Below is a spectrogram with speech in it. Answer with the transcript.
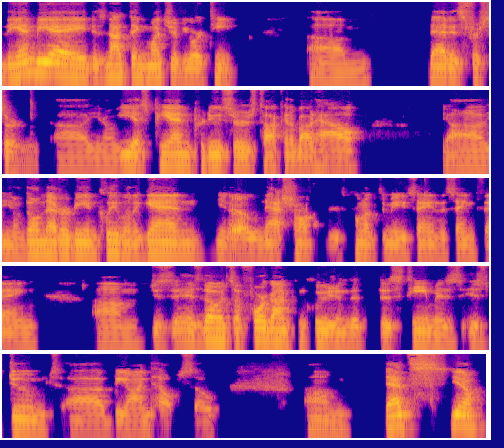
the NBA does not think much of your team. Um, that is for certain. Uh, you know, ESPN producers talking about how uh, you know they'll never be in Cleveland again. You know, yeah. national is coming up to me saying the same thing, um, just as though it's a foregone conclusion that this team is is doomed uh, beyond help. So. Um, that's you know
